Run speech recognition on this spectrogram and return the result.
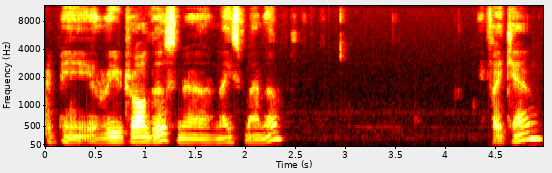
Let me redraw this in a nice manner if I can.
